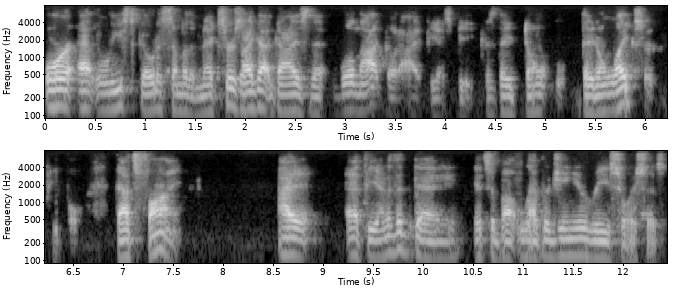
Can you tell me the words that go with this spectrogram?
or at least go to some of the mixers. I got guys that will not go to IPSB because they don't they don't like certain people. That's fine. I at the end of the day, it's about leveraging your resources.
